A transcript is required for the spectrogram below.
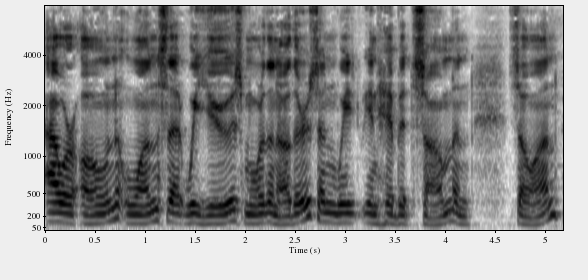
our own ones that we use more than others, and we inhibit some, and so on.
